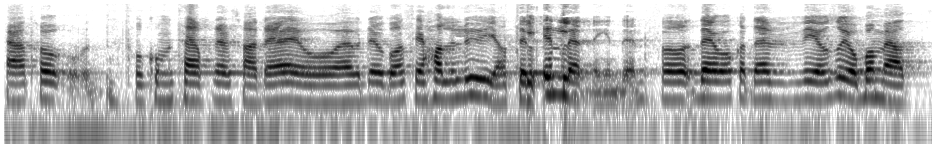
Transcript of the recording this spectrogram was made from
Jeg tror, For å kommentere på det du sa, det er jo, det er jo bare å si halleluja til innledningen din. For det er jo akkurat det vi også jobber med. at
